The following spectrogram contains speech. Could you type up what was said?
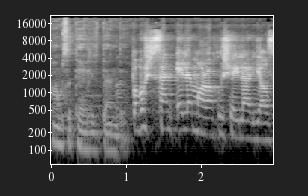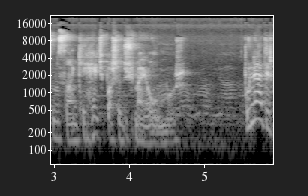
Hamısı təhlikdəndir. Baboş sən elə maraqlı şeylər yazmısan ki, heç başa düşmək olmur. Bu nədir?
